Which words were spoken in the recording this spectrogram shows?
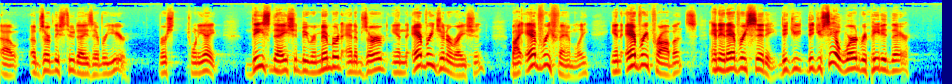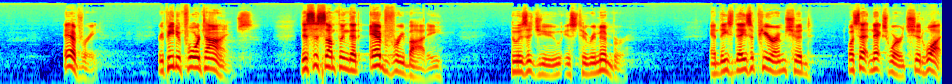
uh, observe these two days every year. Verse 28. These days should be remembered and observed in every generation, by every family, in every province, and in every city. Did you, did you see a word repeated there? Every repeated four times. This is something that everybody who is a Jew is to remember. And these days of Purim should, what's that next word? Should what?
